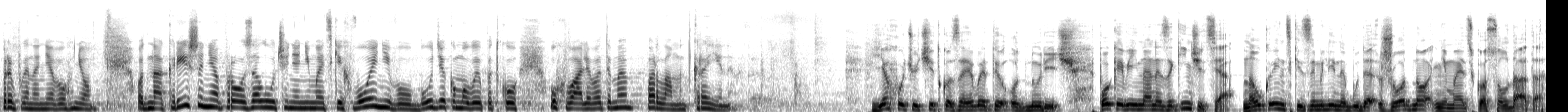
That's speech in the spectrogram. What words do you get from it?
припинення вогню. Однак рішення про залучення німецьких воїнів у будь-якому випадку ухвалюватиме парламент країни. Я хочу чітко заявити одну річ: поки війна не закінчиться, на українській землі не буде жодного німецького солдата.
